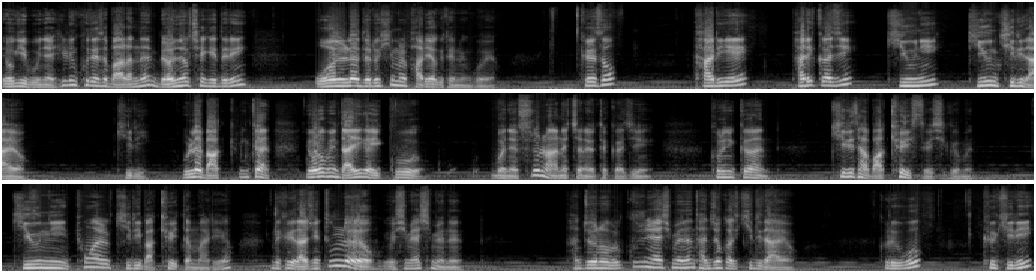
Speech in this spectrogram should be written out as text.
여기 뭐냐 힐링 코드에서 말하는 면역 체계들이 원래대로 힘을 발휘하게 되는 거예요. 그래서 다리에 다리까지 기운이 기운 길이 나요. 길이 원래 막 그러니까 여러분이 나이가 있고 뭐냐 수련을 안 했잖아요 여태까지. 그러니까 길이 다 막혀 있어요 지금은. 기운이 통할 길이 막혀 있단 말이에요. 근데 그게 나중에 뚫려요 열심히 하시면은 단전호흡을 꾸준히 하시면은 단전까지 길이 나요. 그리고 그 길이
